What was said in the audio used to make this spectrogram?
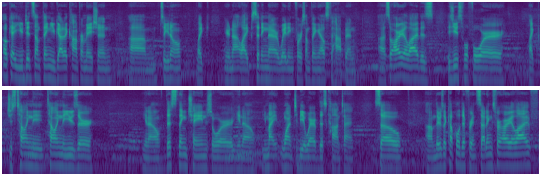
okay, you did something, you got a confirmation, um, so you don't like you're not like sitting there waiting for something else to happen. Uh, so ARIA Live is is useful for like just telling the, telling the user, you know, this thing changed or, you know, you might want to be aware of this content. So um, there's a couple different settings for ARIA Live,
